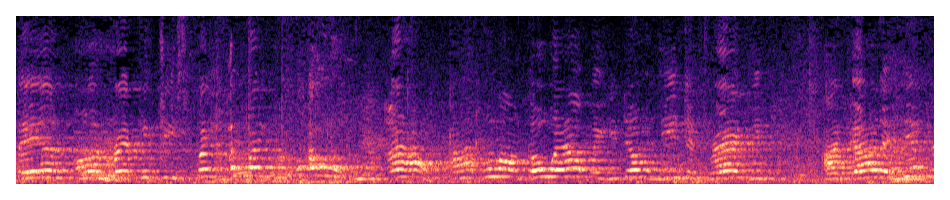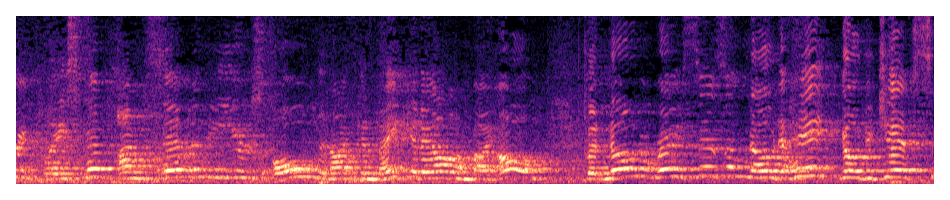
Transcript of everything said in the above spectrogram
ban on refugees. I'm like, I'm 70 years old and I can make it out on my own. But no to racism, no to hate, no to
